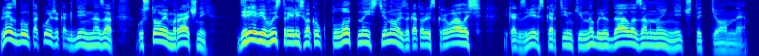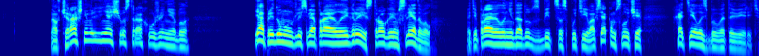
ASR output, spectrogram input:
Лес был такой же, как день назад, густой, мрачный, Деревья выстроились вокруг плотной стеной, за которой скрывалась, и как зверь с картинки наблюдала за мной нечто темное. Но вчерашнего леденящего страха уже не было. Я придумал для себя правила игры и строго им следовал. Эти правила не дадут сбиться с пути. Во всяком случае, хотелось бы в это верить.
